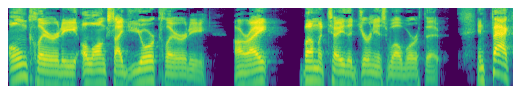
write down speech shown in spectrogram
own clarity alongside your clarity all right. But I'm going to tell you the journey is well worth it. In fact,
